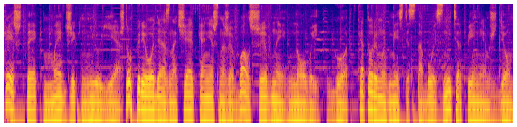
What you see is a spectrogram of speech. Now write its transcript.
хэштег Magic New Year, что в переводе означает, конечно же, волшебный Новый год, который мы вместе с тобой с нетерпением ждем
